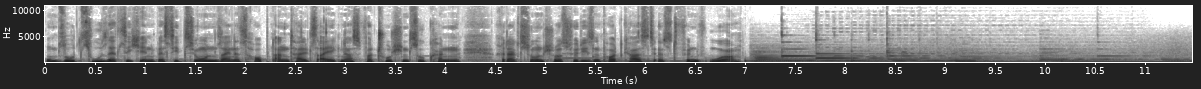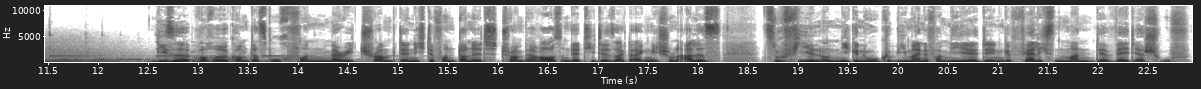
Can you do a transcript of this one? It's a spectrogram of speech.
um so zusätzliche Investitionen seines Hauptanteilseigners vertuschen zu können. Redaktionsschluss für diesen Podcast ist 5 Uhr. Diese Woche kommt das Buch von Mary Trump, der Nichte von Donald Trump, heraus und der Titel sagt eigentlich schon alles. Zu viel und nie genug, wie meine Familie den gefährlichsten Mann der Welt erschuf.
